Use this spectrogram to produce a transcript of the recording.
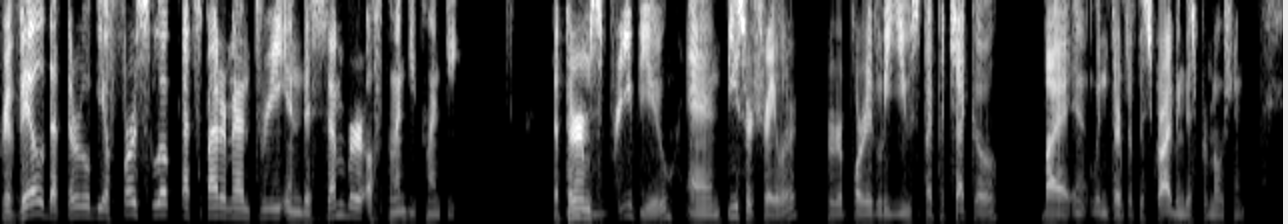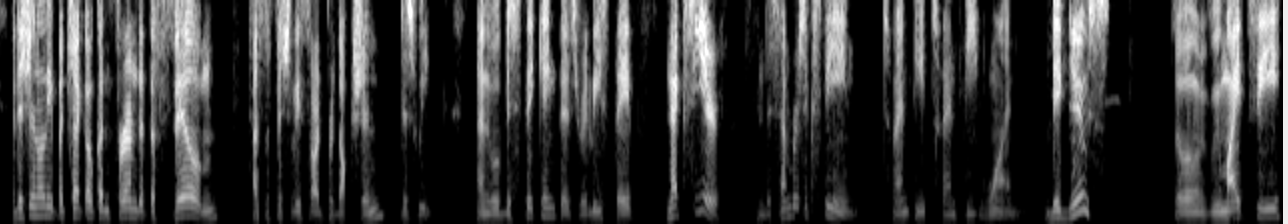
revealed that there will be a first look at Spider-Man 3 in December of 2020. The terms mm-hmm. preview and teaser trailer were reportedly used by Pacheco by in, in terms of describing this promotion. Additionally, Pacheco confirmed that the film has officially started production this week and will be sticking to its release date next year, in December 16, 2021. Big news. So we might see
